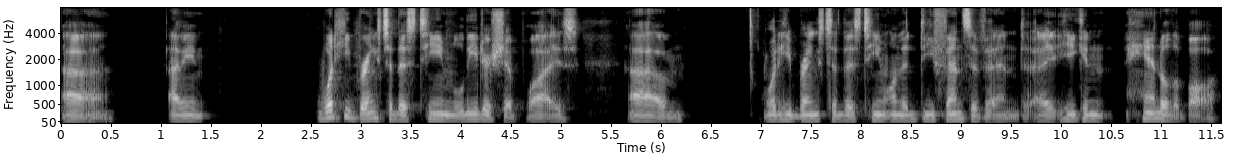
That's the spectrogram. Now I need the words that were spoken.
Uh, I mean, what he brings to this team leadership wise, um, what he brings to this team on the defensive end. Uh, he can handle the ball.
